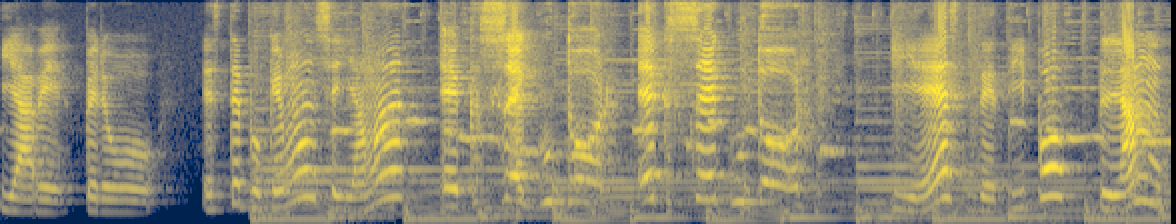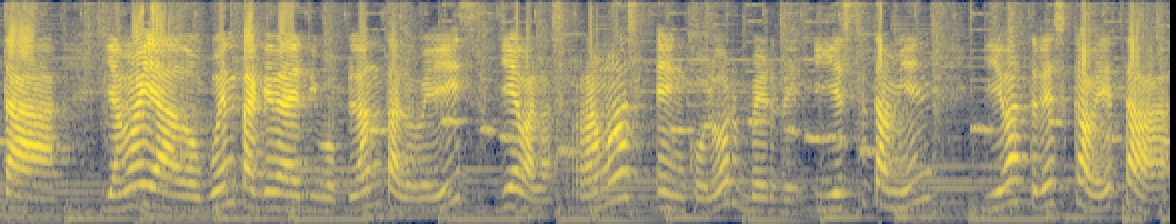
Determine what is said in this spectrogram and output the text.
Y a ver, pero este Pokémon se llama Executor, Executor. Y es de tipo planta. Ya me había dado cuenta que era de tipo planta, ¿lo veis? Lleva las ramas en color verde. Y este también lleva tres cabezas.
